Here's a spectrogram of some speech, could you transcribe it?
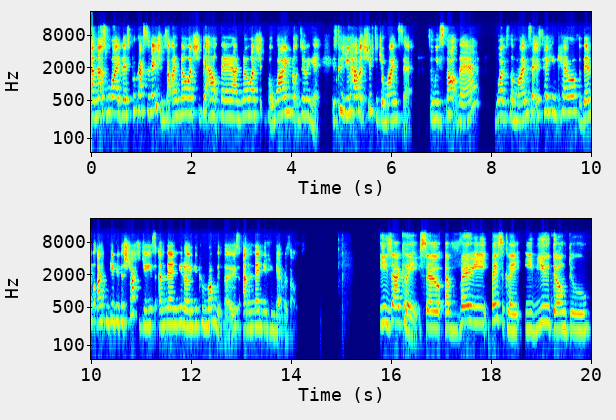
and that's why there's procrastination. So i know i should get out there i know i should but why are you not doing it? It's because you haven't shifted your mindset. So we start there. Once the mindset is taken care of then i can give you the strategies and then you know you can run with those and then you can get results Exactly. So a very basically, if you don't do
